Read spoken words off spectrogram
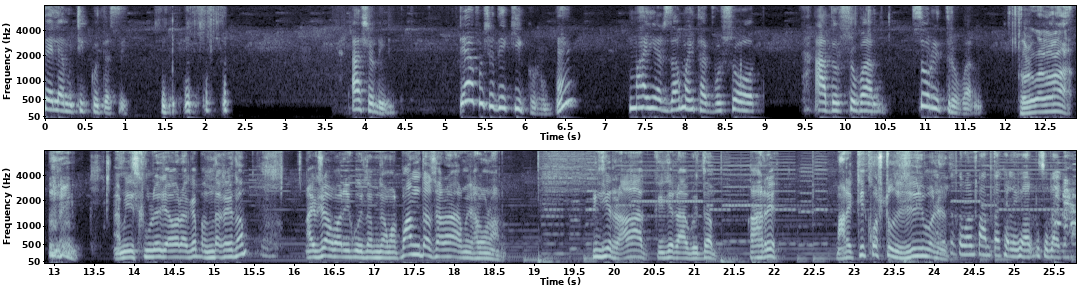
তাইলে আমি ঠিক করতেছি আসলে টাকা পয়সা দিয়ে কি করুন হ্যাঁ? মাইয়ার জামাই থাকব সৎ আদর্শবান চরিত্রবান। ছোটবেলা না আমি স্কুলে যাওয়ার আগে পান্তা খাইতাম আইসা আবারই কইতাম যে আমার পান্তা ছাড়া আমি খাব না। কি যে রাগ কি যে রাগ হইতাম। আরে মারে কি কষ্ট দিয়েছে জীবনে? তোমার পান্তা খেলে আর কিছু লাগে না।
